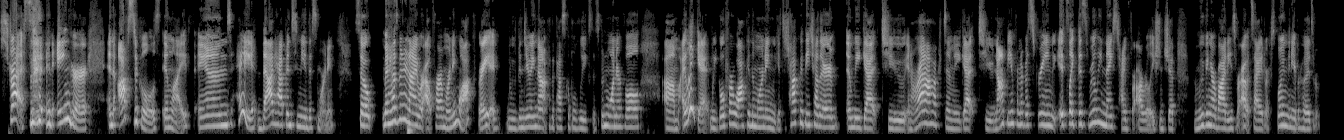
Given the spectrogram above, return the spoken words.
stress and anger and obstacles in life. And hey, that happened to me this morning. So my husband and I were out for our morning walk, right? I, we've been doing that for the past couple of weeks. It's been wonderful. Um, I like it. We go for a walk in the morning, we get to talk with each other, and we get to interact and we get to not be in front of a screen. We, it's like this really nice time for our relationship. We're moving our bodies, we're outside, we're exploring the neighborhoods, we're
